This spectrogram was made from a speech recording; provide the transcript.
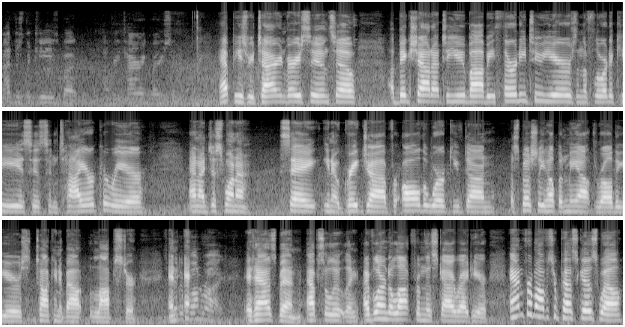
not just the Keys, but retiring very soon. Yep, he's retiring very soon. So a big shout out to you, Bobby. 32 years in the Florida Keys, his entire career. And I just want to say, you know, great job for all the work you've done, especially helping me out through all the years talking about lobster. It's and a fun ride. It has been, absolutely. I've learned a lot from this guy right here and from Officer Pesca as well,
